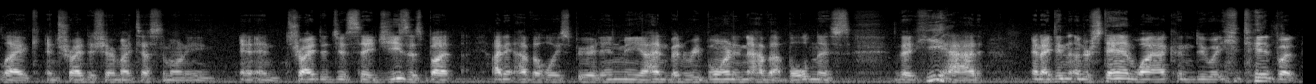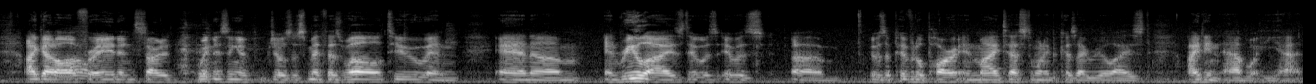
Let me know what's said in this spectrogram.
like, and tried to share my testimony and, and tried to just say Jesus, but I didn't have the Holy Spirit in me. I hadn't been reborn. I didn't have that boldness that he had and I didn't understand why I couldn't do what he did, but I got all Wow. afraid and started witnessing of Joseph Smith as well too, and and um, and realized it was it was um, it was a pivotal part in my testimony because I realized I didn't have what he had,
